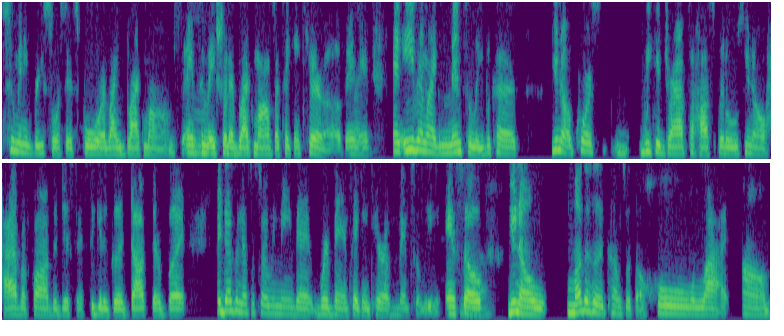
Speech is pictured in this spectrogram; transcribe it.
too many resources for like black moms and mm-hmm. to make sure that black moms are taken care of and, right. and and even like mentally because you know of course we could drive to hospitals you know however far the distance to get a good doctor but it doesn't necessarily mean that we're being taken care of mentally and so yeah. you know motherhood comes with a whole lot um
